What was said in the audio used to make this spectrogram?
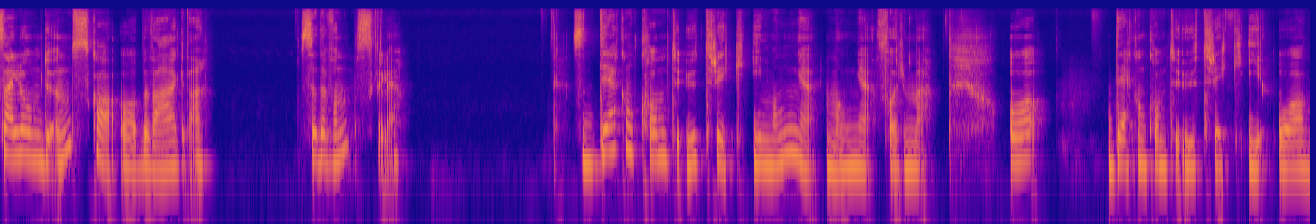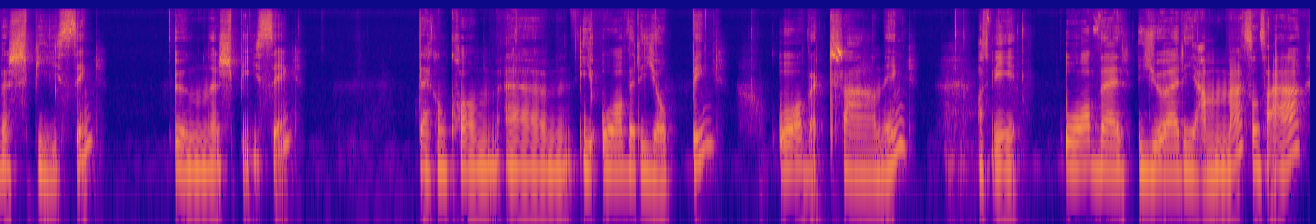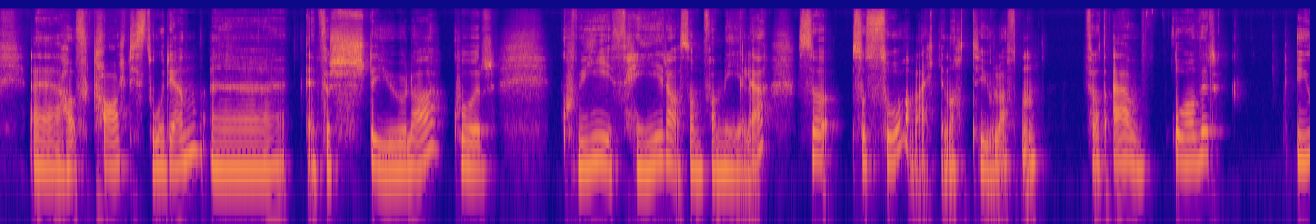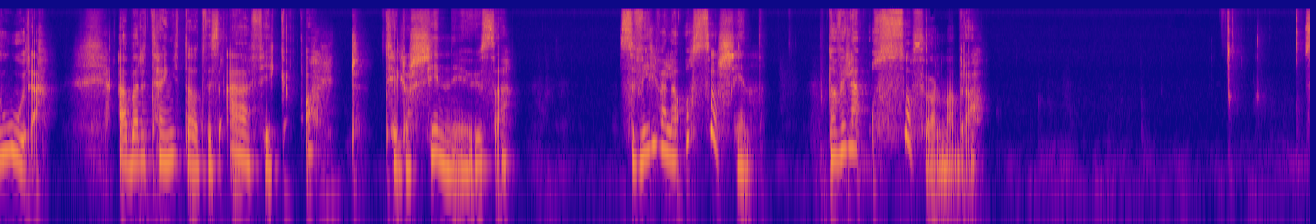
Selv om du ønsker å bevege deg, så er det vanskelig. Så det kan komme til uttrykk i mange, mange former. Og det kan komme til uttrykk i overspising, underspising. Det kan komme eh, i overjobbing, overtrening. At vi overgjør hjemme, sånn som jeg. jeg eh, har fortalt historien eh, den første jula hvor hvor vi feira som familie, så, så sov jeg ikke natt til julaften. For at jeg overgjorde. Jeg bare tenkte at hvis jeg fikk alt til å skinne i huset, så vil vel jeg også skinne. Da vil jeg også føle meg bra.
